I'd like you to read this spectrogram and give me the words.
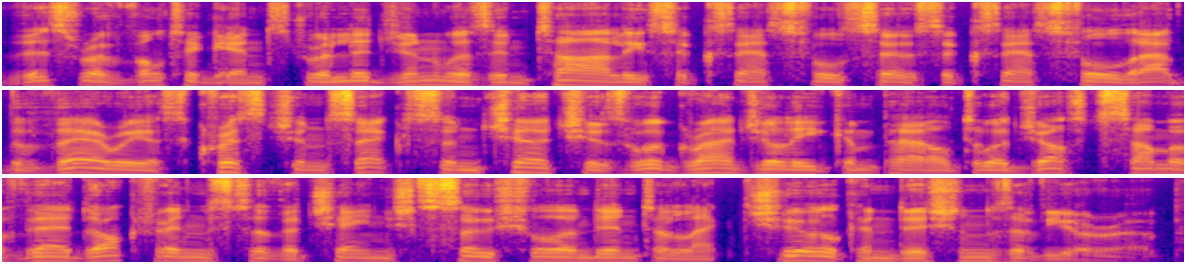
This revolt against religion was entirely successful so successful that the various Christian sects and churches were gradually compelled to adjust some of their doctrines to the changed social and intellectual conditions of Europe,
